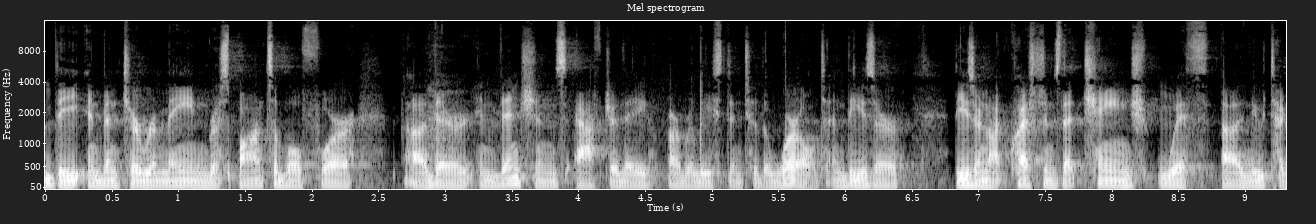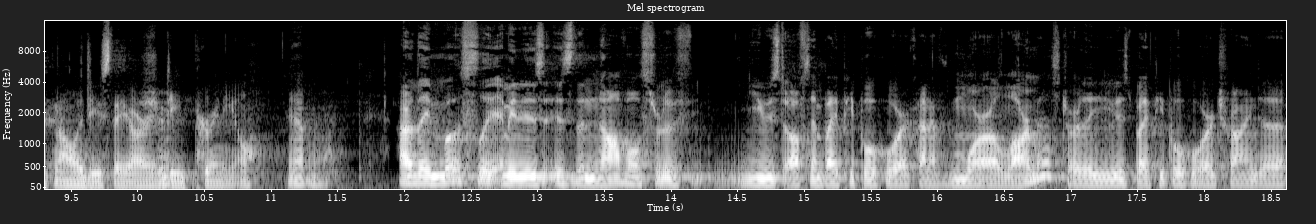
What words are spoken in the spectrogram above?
the inventor remain responsible for uh, their inventions after they are released into the world. And these are, these are not questions that change with uh, new technologies, they are sure. indeed perennial. Yeah. Are they mostly, I mean, is, is the novel sort of used often by people who are kind of more alarmist, or are they used by people who are trying to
